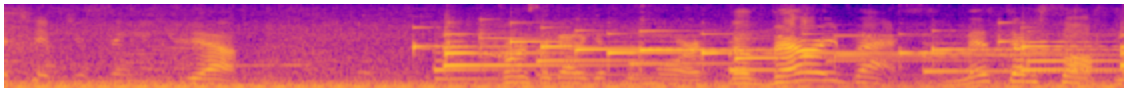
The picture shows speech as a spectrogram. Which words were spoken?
Videotape you singing it. Yeah. Of course, I gotta get some more. The very best, Mr. Softee.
